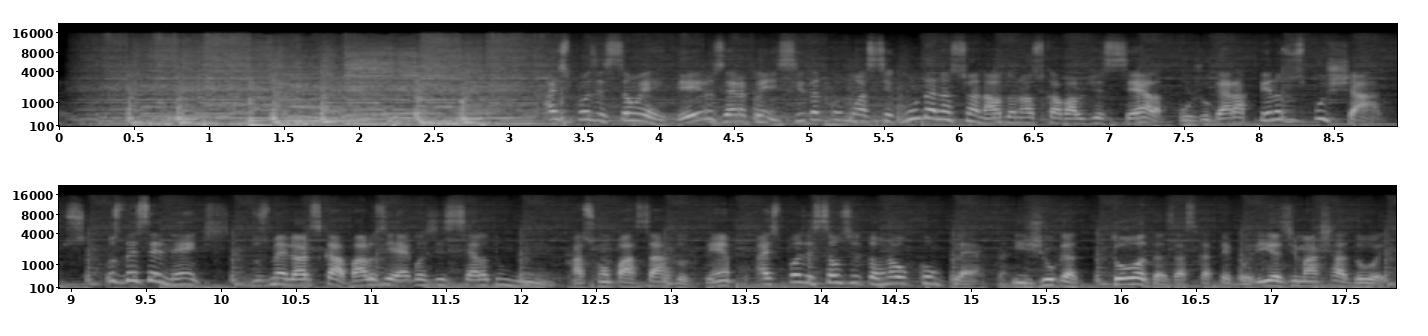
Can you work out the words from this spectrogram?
A exposição Herdeiros era conhecida como a segunda nacional do nosso cavalo de sela, por julgar apenas os puxados, os descendentes dos melhores cavalos e éguas de sela do mundo. Mas com o passar do tempo, a exposição se tornou completa e julga todas as categorias de marchadores.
